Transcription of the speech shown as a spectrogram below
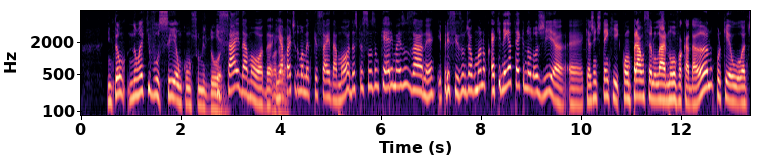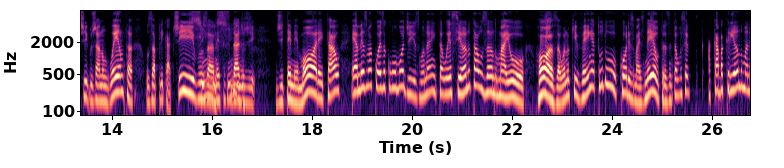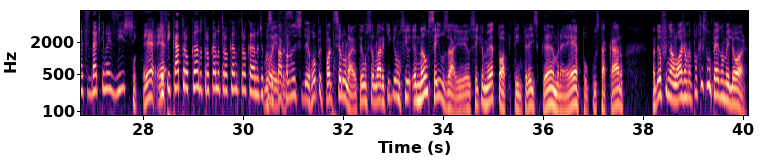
Então, não é que você é um consumidor. E sai da moda. Olha e lá. a partir do momento que sai da moda, as pessoas não querem mais usar, né? E precisam de alguma. É que nem a tecnologia, é, que a gente tem que comprar um celular novo a cada ano, porque o antigo já não aguenta os aplicativos, sim, a necessidade sim. de de ter memória e tal. É a mesma coisa com o modismo, né? Então, esse ano tá usando maiô rosa, o ano que vem é tudo cores mais neutras, então você acaba criando uma necessidade que não existe. É, de é... ficar trocando, trocando, trocando, trocando de Você coisas. Você está falando isso de roupa e pode celular. Eu tenho um celular aqui que eu não sei, eu não sei usar. Eu, eu, sei que o meu é top. Tem três câmeras, é Apple, custa caro. Mas eu fui na loja, mas por que você não pega o melhor?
